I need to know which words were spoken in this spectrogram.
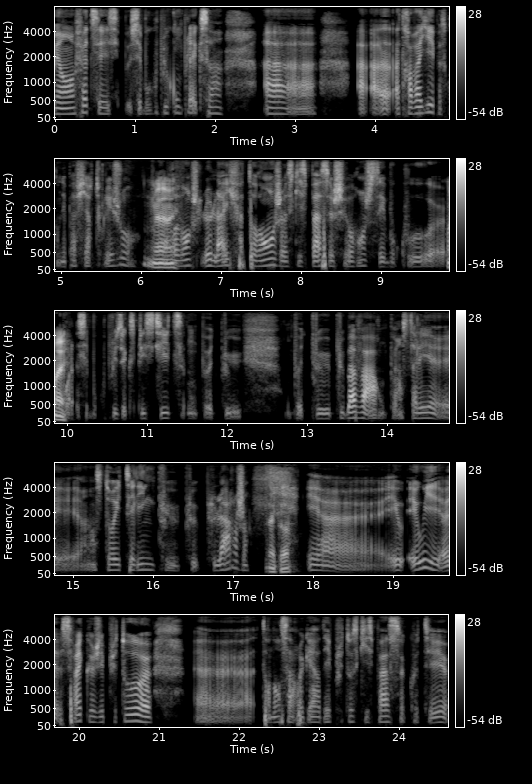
Mais en fait, c'est beaucoup plus complexe à, à, à, travailler parce qu'on n'est pas fier tous les jours. en revanche, le live à Orange, ce qui se passe chez Orange, c'est beaucoup, euh, voilà, c'est beaucoup plus explicite. On peut être plus, on peut être plus, plus bavard. On peut installer euh, un storytelling plus, plus, plus large. D'accord. Et, euh, et, oui, c'est vrai que j'ai plutôt tendance à regarder plutôt ce qui se passe côté,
